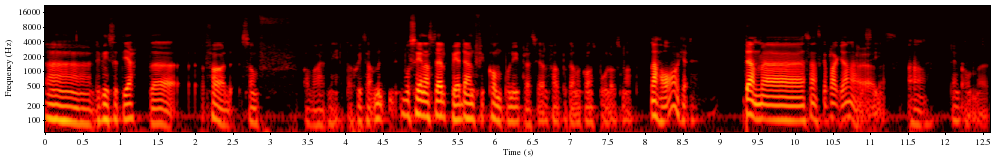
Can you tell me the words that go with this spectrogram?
eh, det finns ett hjärta för som, ja, vad den heter, skitsamma. Men vår senaste LP den fick, kom på nypress i alla fall på ett amerikanskt bolag snart. Jaha, okej. Den med svenska flaggan här? Precis. Ja. Den kommer.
